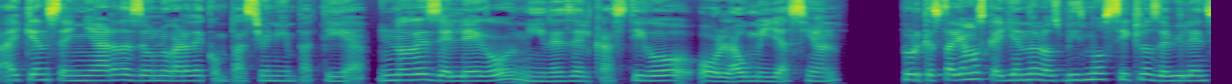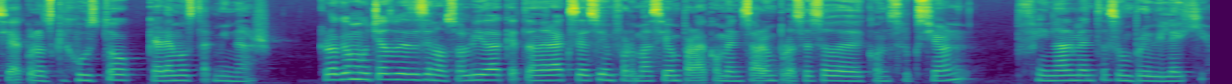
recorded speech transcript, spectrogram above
hay que enseñar desde un lugar de compasión y empatía, no desde el ego ni desde el castigo o la humillación, porque estaríamos cayendo en los mismos ciclos de violencia con los que justo queremos terminar. Creo que muchas veces se nos olvida que tener acceso a información para comenzar un proceso de deconstrucción finalmente es un privilegio.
